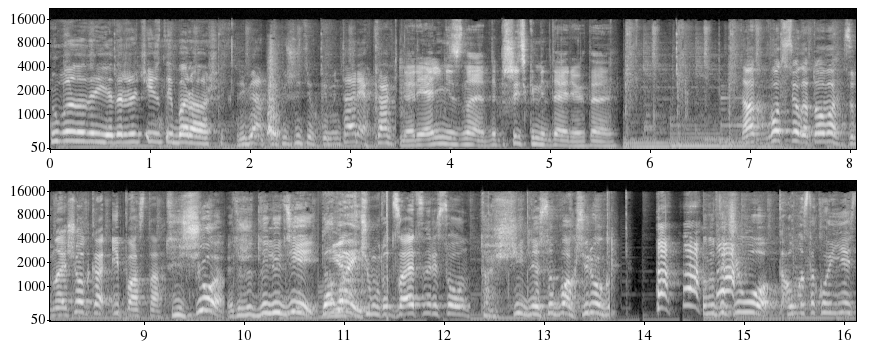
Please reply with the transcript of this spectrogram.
Ну посмотри, это же чистый барашек. Ребят, напишите в комментариях, как Я реально не знаю. Напишите в комментариях, да. Так, вот все готово. Зубная щетка и паста. Ты чё? Это же для людей. Нет, Давай. почему тут заяц нарисован? Тащи для собак, Серега. Ну ты чего? Да у нас такое есть.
